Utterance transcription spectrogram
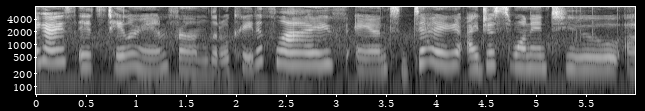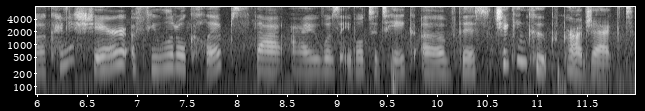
Hey guys, it's Taylor Anne from Little Creative Life, and today I just wanted to uh, kind of share a few little clips that I was able to take of this chicken coop project.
